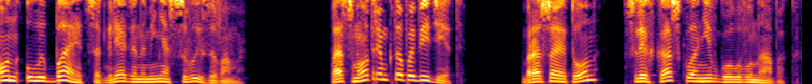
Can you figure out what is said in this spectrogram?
Он улыбается, глядя на меня с вызовом. «Посмотрим, кто победит», — бросает он, слегка склонив голову на бок.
